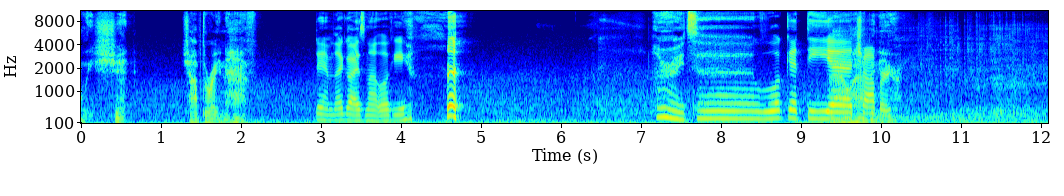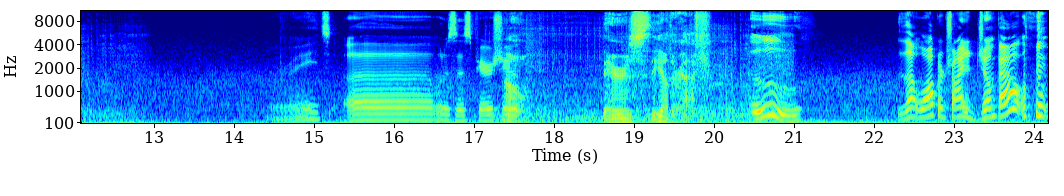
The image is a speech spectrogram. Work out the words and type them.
Holy shit. Chopped right in half. Damn, that guy's not lucky. Alright, uh, look at the uh, chopper. Alright, uh, what is this? Parachute? Oh. There's the other half. Ooh. Did that walker try to jump out?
